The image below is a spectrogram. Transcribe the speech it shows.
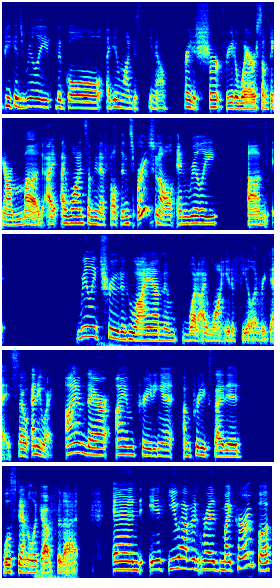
because really the goal, I didn't want to just, you know, create a shirt for you to wear or something or a mug. I, I wanted something that felt inspirational and really um, really true to who I am and what I want you to feel every day. So, anyway, I am there. I am creating it. I'm pretty excited we'll stand a lookout for that. And if you haven't read my current book,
